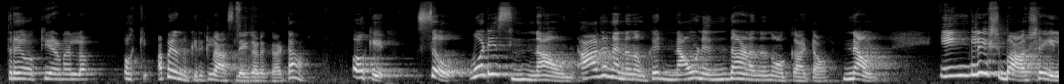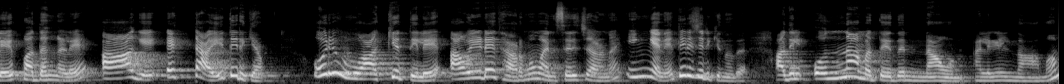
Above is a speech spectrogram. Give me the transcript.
ഇത്രയും ഓക്കെ ആണല്ലോ? ഓക്കെ അപ്പോൾ നമുക്കൊരു ക്ലാസ്സിലേക്ക് കിടക്കാം കേട്ടോ okay so what is noun ആദ്യം തന്നെ നമുക്ക് നൗൺ എന്താണെന്ന് നോക്കാം കേട്ടോ നൗൺ ഇംഗ്ലീഷ് ഭാഷയിലെ പദങ്ങളെ ആകെ എട്ടായി തിരിക്കാം. ഒരു വാക്യത്തിലെ അവയുടെ ധർമ്മം അനുസരിച്ചാണ് ഇങ്ങനെ തിരിച്ചിരിക്കുന്നത്. അതിൽ ഒന്നാമത്തേത് നൗൺ അല്ലെങ്കിൽ നാമം.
